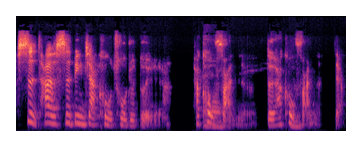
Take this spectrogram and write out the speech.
是他的事病假扣错就对了啦，他扣反了，对他扣反了这样。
